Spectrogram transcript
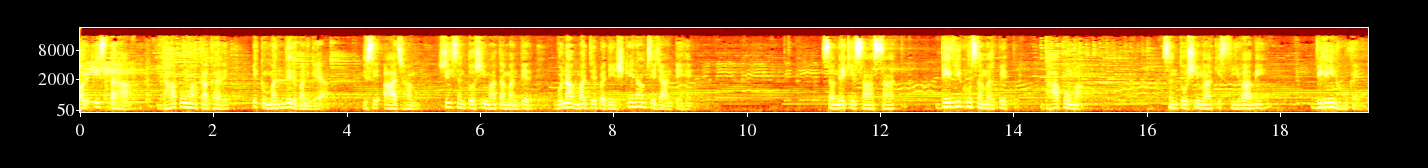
और इस तरह धापू माँ का घर एक मंदिर बन गया, जिसे आज हम श्री संतोषी माता मंदिर, गुना मध्य प्रदेश के नाम से जानते हैं। समय के साथ साथ देवी को समर्पित धापू माँ संतोषी माँ की सेवा में विलीन हो गई।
